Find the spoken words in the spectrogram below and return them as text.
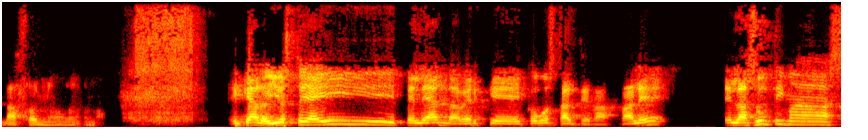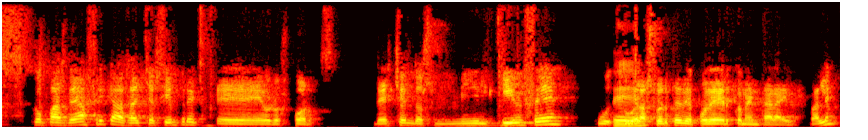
Lazón, no, no, no. Y claro, yo estoy ahí peleando a ver qué, cómo está el tema, ¿vale? En las últimas Copas de África las ha hecho siempre eh, Eurosports. De hecho, en 2015 tu- Sí. tuve la suerte de poder comentar ahí, ¿vale?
